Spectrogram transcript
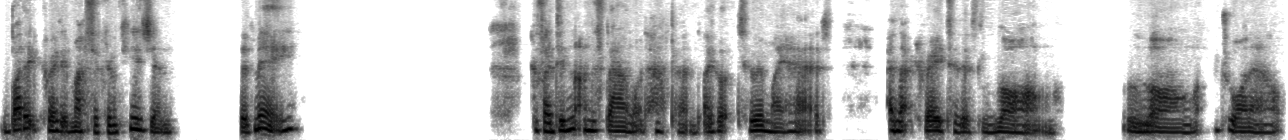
But it created massive confusion with me because I didn't understand what happened. I got two in my head, and that created this long, long, drawn out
